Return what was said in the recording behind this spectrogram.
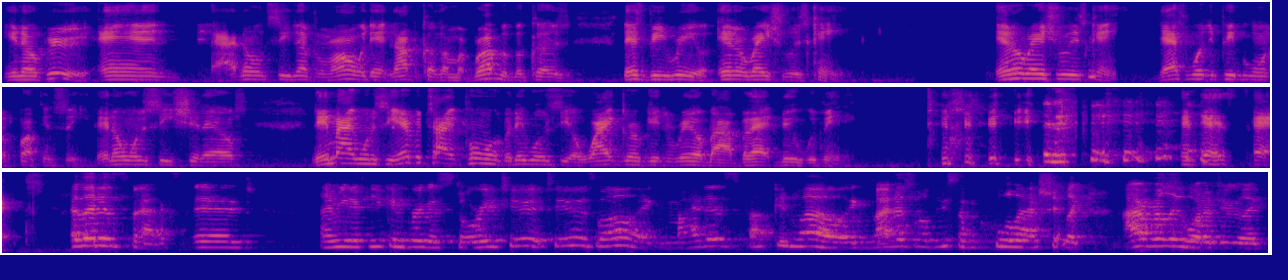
You know, period. And I don't see nothing wrong with that, not because I'm a brother, because let's be real, interracial is king. Interracial is king. That's what the people want to fucking see. They don't want to see shit else. They might want to see every type porn, but they want to see a white girl getting railed by a black dude with Benny. and that's facts. And that is facts. And I mean, if you can bring a story to it too, as well, like might as fucking well. Like might as well do some cool ass shit. Like I really want to do like,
